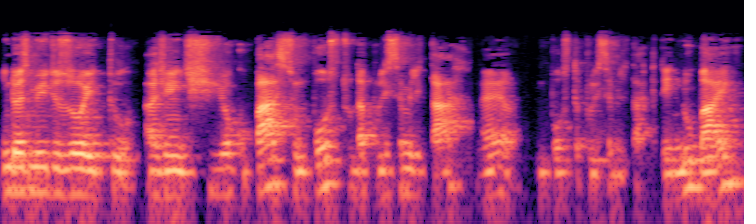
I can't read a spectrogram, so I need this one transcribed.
em 2018 a gente ocupasse um posto da Polícia Militar, né, um posto da Polícia Militar que tem no bairro.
